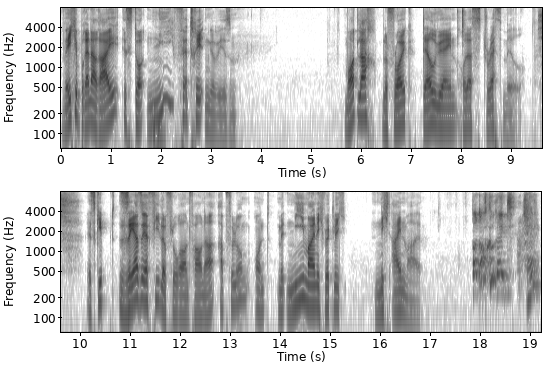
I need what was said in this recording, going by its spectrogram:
Welche Brennerei ist dort nie vertreten gewesen? Mordlach, Lefroy, Deluyane oder Strathmill? Es gibt sehr, sehr viele Flora und Fauna Abfüllungen und mit nie meine ich wirklich nicht einmal. War doch korrekt. Hä?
